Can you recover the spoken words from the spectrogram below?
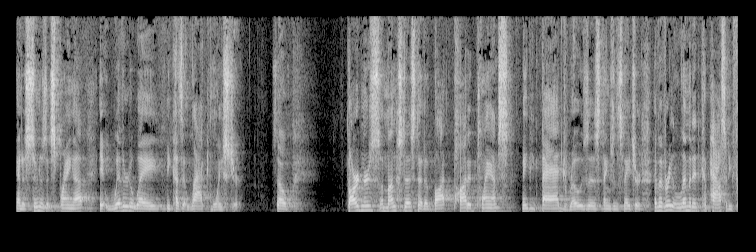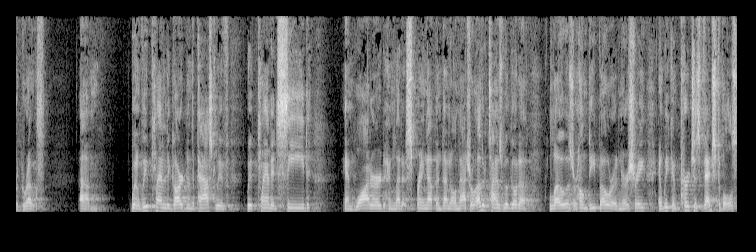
and as soon as it sprang up, it withered away because it lacked moisture. So, gardeners amongst us that have bought potted plants, maybe bagged roses, things of this nature, have a very limited capacity for growth. Um, when we've planted a garden in the past, we've, we've planted seed and watered and let it spring up and done it all natural. Other times we'll go to Lowe's or Home Depot or a nursery, and we can purchase vegetables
